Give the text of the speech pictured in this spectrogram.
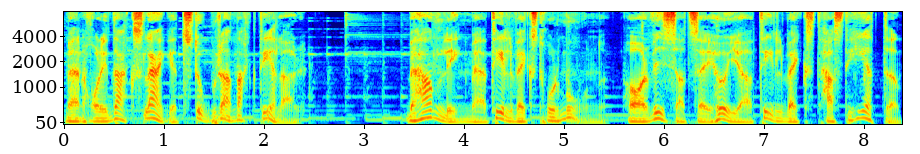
men har i dagsläget stora nackdelar. Behandling med tillväxthormon har visat sig höja tillväxthastigheten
